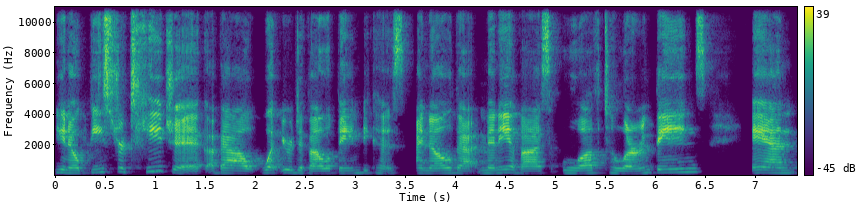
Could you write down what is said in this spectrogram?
you know be strategic about what you're developing because i know that many of us love to learn things and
